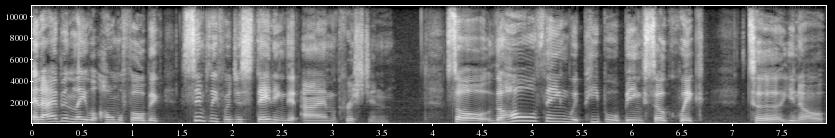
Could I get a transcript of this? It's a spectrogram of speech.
and I've been labeled homophobic simply for just stating that I am a Christian. So the whole thing with people being so quick to, you know,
